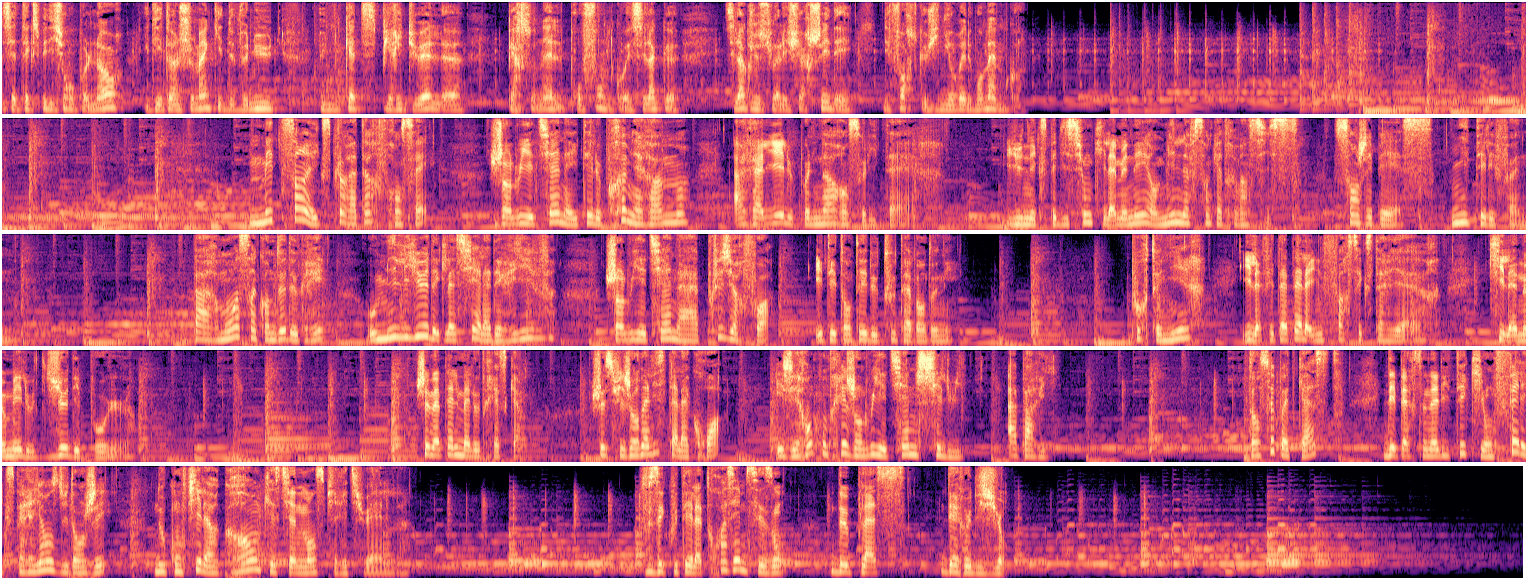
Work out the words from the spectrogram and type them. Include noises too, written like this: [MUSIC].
Cette expédition au pôle Nord était un chemin qui est devenu une quête spirituelle, euh, personnelle, profonde. C'est là que c'est là que je suis allé chercher des, des forces que j'ignorais de moi-même. Médecin et explorateur français, Jean-Louis Etienne a été le premier homme à rallier le pôle Nord en solitaire. Une expédition qu'il a menée en 1986, sans GPS ni téléphone. Par moins 52 degrés, au milieu des glaciers à la dérive, Jean-Louis Etienne a plusieurs fois été tenté de tout abandonner. Pour tenir, il a fait appel à une force extérieure, qu'il a nommée le dieu des pôles. Je m'appelle Malo Tresca. Je suis journaliste à La Croix et j'ai rencontré Jean-Louis Etienne chez lui, à Paris. Dans ce podcast, des personnalités qui ont fait l'expérience du danger nous confient leurs grands questionnements spirituels. Vous écoutez la troisième saison de Place des religions.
